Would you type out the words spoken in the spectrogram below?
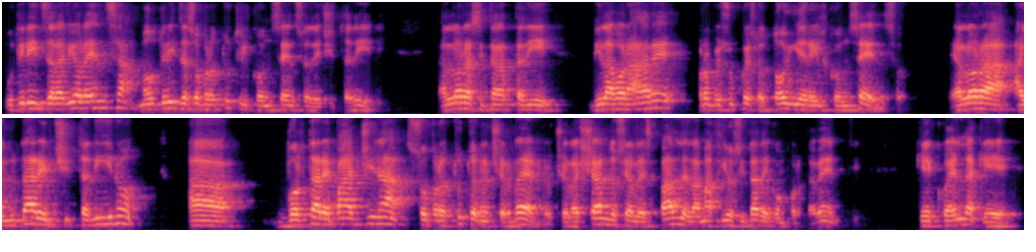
utilizza la violenza, ma utilizza soprattutto il consenso dei cittadini. Allora si tratta di, di lavorare proprio su questo, togliere il consenso e allora aiutare il cittadino a voltare pagina soprattutto nel cervello, cioè lasciandosi alle spalle la mafiosità dei comportamenti, che è quella che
